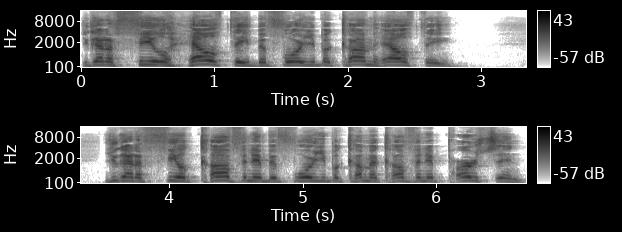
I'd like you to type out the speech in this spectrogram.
You got to feel healthy before you become healthy. You got to feel confident before you become a confident person.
